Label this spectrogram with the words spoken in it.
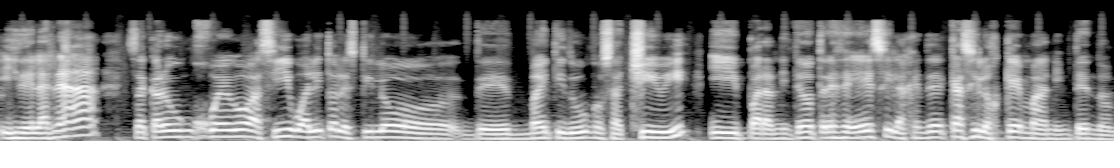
y de la nada sacaron un juego así igualito al estilo de Mighty Doom, o sea, chibi, y para Nintendo 3DS y la gente casi los quema a Nintendo.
